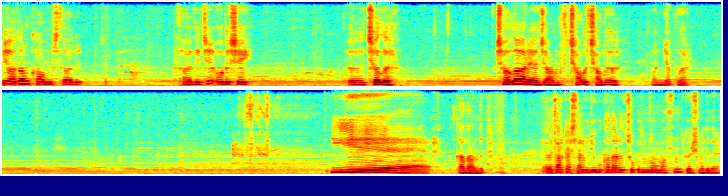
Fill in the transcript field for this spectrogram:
Bir adam kalmış sadece. Sadece o da şey e, çalı. Çalı arayacağınız. Çalı çalı. Manyaklar. Yeah. Kazandık. Evet arkadaşlar video bu kadardı. Çok uzun olmasın. Görüşmek üzere.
